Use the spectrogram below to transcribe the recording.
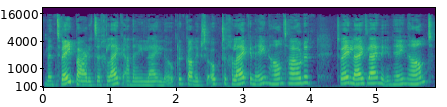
met twee paarden tegelijk aan één lijn loop, dan kan ik ze ook tegelijk in één hand houden. Twee lijklijnen in één hand.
